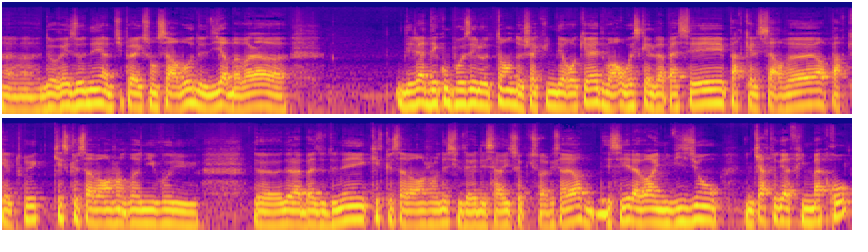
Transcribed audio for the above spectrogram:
euh, de raisonner un petit peu avec son cerveau, de dire, bah voilà, euh, déjà décomposer le temps de chacune des requêtes, voir où est-ce qu'elle va passer, par quel serveur, par quel truc, qu'est-ce que ça va engendrer au niveau du, de, de la base de données, qu'est-ce que ça va engendrer si vous avez des services qui sont à l'extérieur, d'essayer d'avoir une vision, une cartographie macro,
